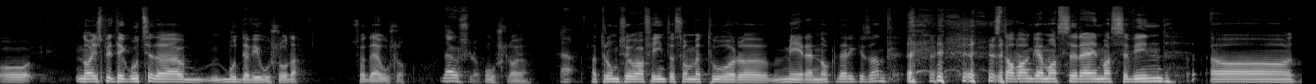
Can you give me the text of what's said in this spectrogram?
uh, Når jeg spilte i Godset, bodde vi i Oslo, da. Så det er Oslo. Det er Oslo. Oslo ja. Ja. Tromsø var fint, og så med to år eh, mer enn nok der, ikke sant? Stavanger, masse regn, masse vind. Og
